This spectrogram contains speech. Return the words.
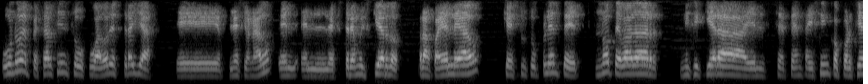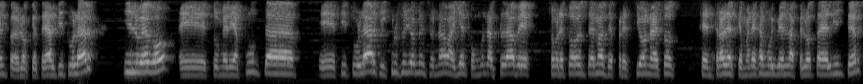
Uno, empezar sin su jugador estrella eh, lesionado, el, el, extremo izquierdo, Rafael Leao, que su suplente no te va a dar ni siquiera el 75% de lo que te da el titular. Y luego eh, tu media punta eh, titular, que incluso yo mencionaba ayer como una clave, sobre todo en temas de presión a esos centrales que manejan muy bien la pelota del Inter,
